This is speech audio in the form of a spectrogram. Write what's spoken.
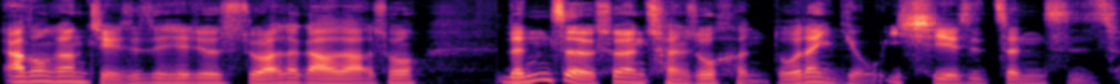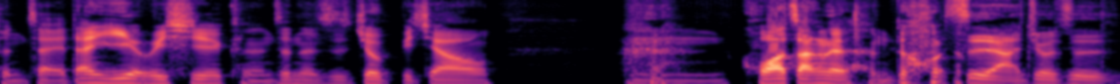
阿峰刚解释这些，就是主要在告诉大家说，忍者虽然传说很多，但有一些是真实存在，但也有一些可能真的是就比较嗯 夸张了很多。是啊，就是。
